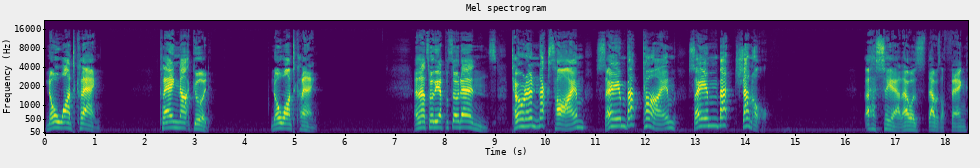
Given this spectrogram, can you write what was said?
No want clang. Clang not good. No want clang. And that's where the episode ends. Tune in next time. Same bat time. Same bat channel. Uh, so yeah, that was that was a thing.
